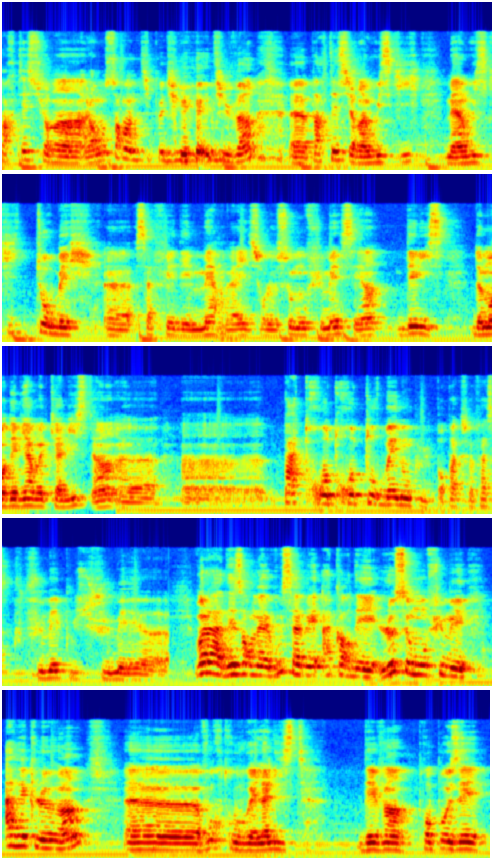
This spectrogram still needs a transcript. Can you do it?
partez sur un... Alors on sort un petit peu du, vin, euh, partez sur un whisky, mais un whisky tourbé. Euh, ça fait des merveilles sur le saumon fumé, c'est un délice. Demandez bien à votre caviste, hein, euh, pas trop trop tourbé non plus, pour pas que ça fasse fumer plus fumé. Voilà, désormais vous savez accorder le saumon fumé avec le vin. vous retrouverez la liste des vins proposés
